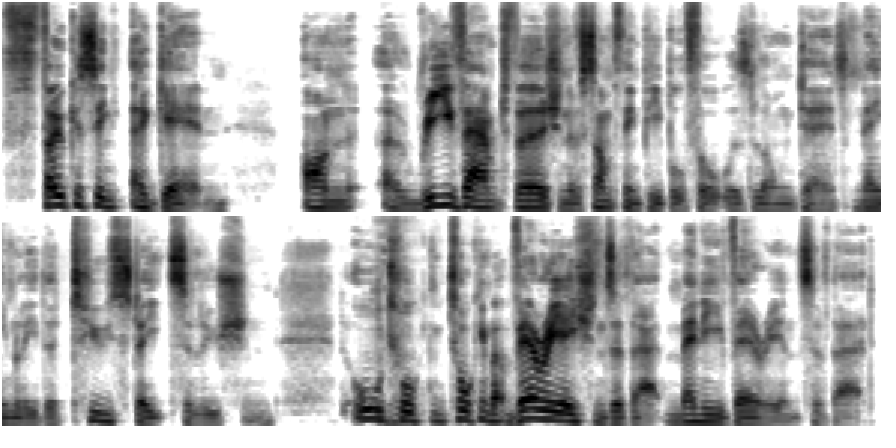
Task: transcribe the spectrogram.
focusing again on a revamped version of something people thought was long dead, namely the two-state solution. All mm-hmm. talking talking about variations of that, many variants of that.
